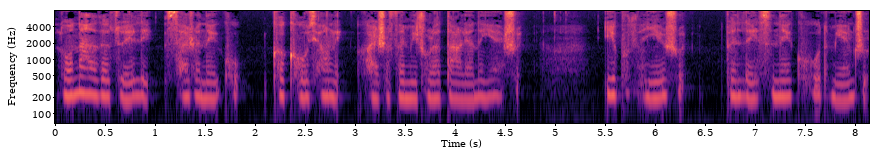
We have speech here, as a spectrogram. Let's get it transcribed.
罗娜的嘴里塞着内裤，可口腔里还是分泌出了大量的盐水，一部分盐水被蕾丝内裤的棉质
